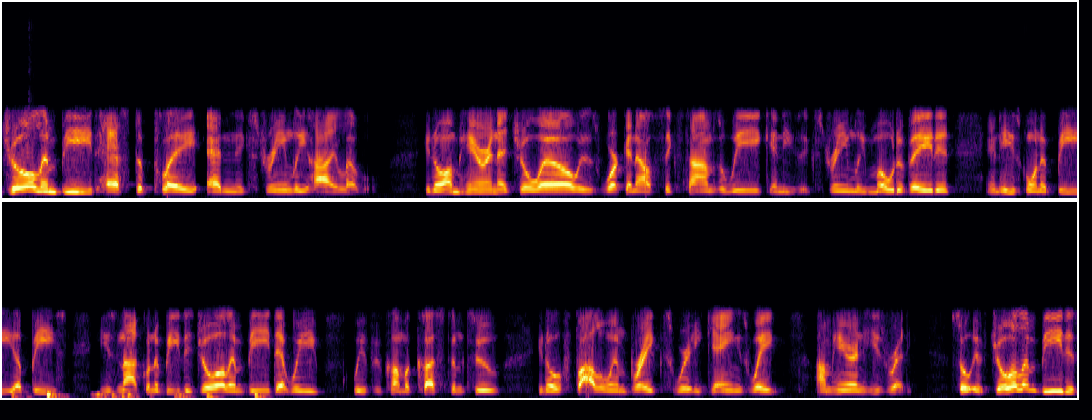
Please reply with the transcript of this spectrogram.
Joel Embiid has to play at an extremely high level. You know, I'm hearing that Joel is working out six times a week and he's extremely motivated and he's going to be a beast. He's not going to be the Joel Embiid that we we've become accustomed to. You know, following breaks where he gains weight. I'm hearing he's ready. So if Joel Embiid is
